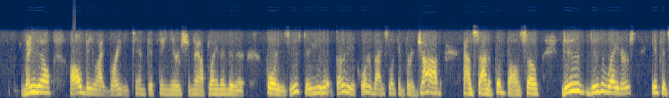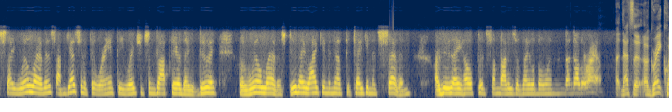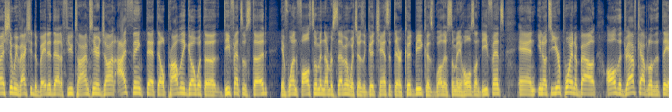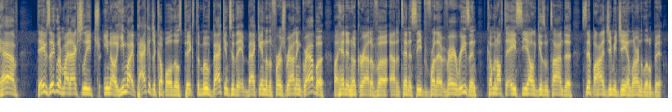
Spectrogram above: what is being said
maybe they'll all be like Brady 10, 15 years from now, playing into their 40s. Used to, you hit 30 quarterbacks looking for a job outside of football. So, do do the Raiders if it's say Will Levis? I'm guessing if it were Anthony Richardson dropped there, they would do it. But Will Levis, do they like him enough to take him at seven, or do they hope that somebody's available in another round? Uh, that's a, a, great question. We've actually debated that a few times here, John. I think that they'll probably go with a defensive stud if one falls to him at number seven, which there's a good chance that there could be because, well, there's so many holes on defense. And, you know, to your point about all the draft capital that they have, Dave Ziegler might actually, you know, he might package a couple of those picks to move back into the back end of the first round and grab a, a Hendon Hooker out of uh, out of Tennessee for that very reason, coming off the ACL and gives him time to sit behind Jimmy G and learn a little bit.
